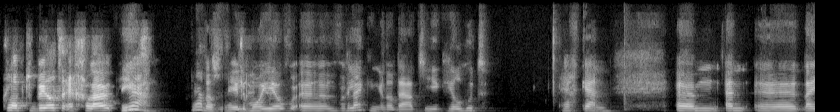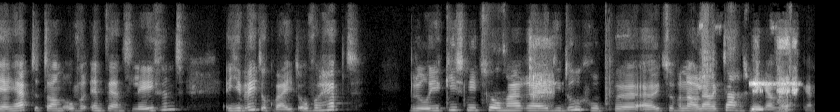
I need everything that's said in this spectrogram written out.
klopt beeld en geluid niet. Ja, ja dat is een hele mooie uh, vergelijking inderdaad, die ik heel goed herken. Um, en uh, nou ja, je hebt het dan over intens levend. Je weet ook waar je het over hebt. Ik bedoel, je kiest niet zomaar die doelgroep uit. Zo van, nou, laat ik daar eens mee gaan werken.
